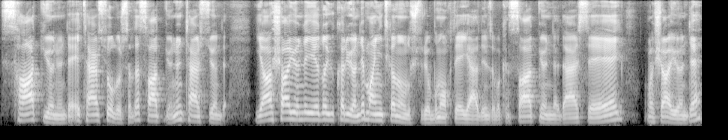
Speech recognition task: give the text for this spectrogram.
saat yönünde e tersi olursa da saat yönünün tersi yönde. Ya aşağı yönde ya da yukarı yönde manyetik alan oluşturuyor bu noktaya geldiğimizde bakın saat yönünde dersek aşağı yönde.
